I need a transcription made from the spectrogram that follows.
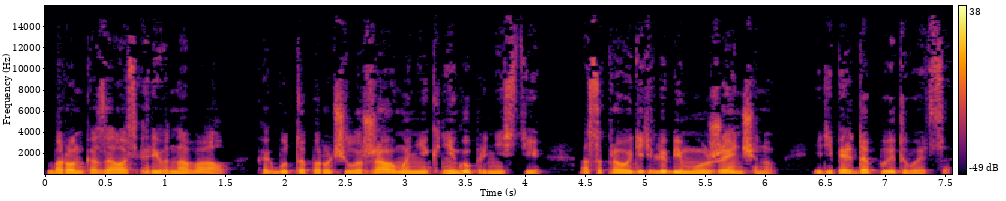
Барон, казалось, ревновал, как будто поручил ржавому не книгу принести, а сопроводить любимую женщину, и теперь допытывается,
